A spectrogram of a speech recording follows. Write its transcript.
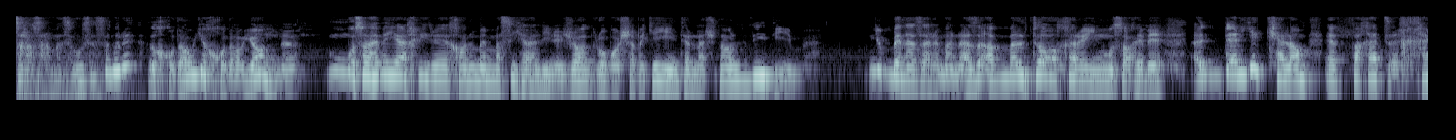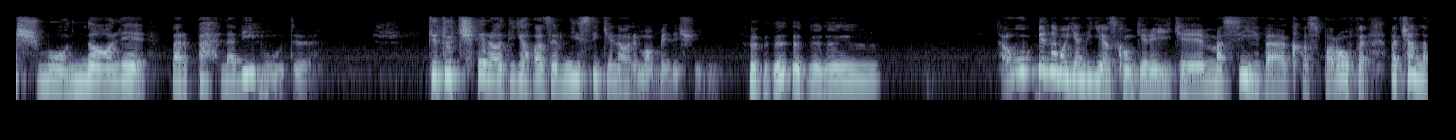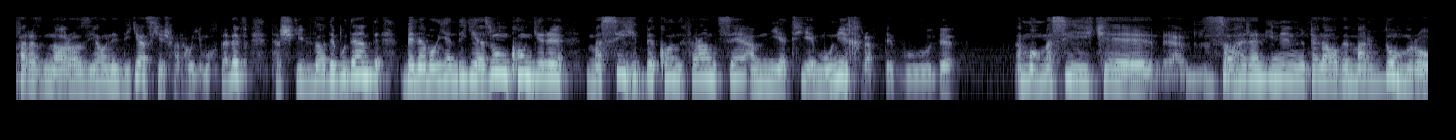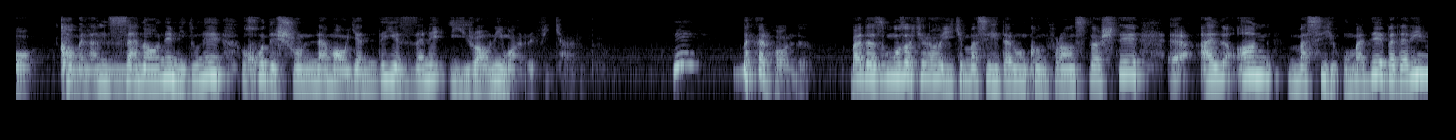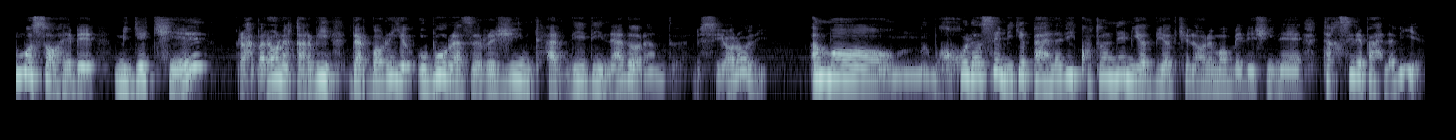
سراسرم از روز استماره خدای خدایان. مصاحبه اخیر خانم مسیح علی نژاد رو با شبکه اینترنشنال دیدیم. به نظر من از اول تا آخر این مصاحبه در یک کلام فقط خشم و ناله بر پهلوی بود. که تو چرا دیگه حاضر نیستی کنار ما بنشینی؟ او به نمایندگی از کنگره ای که مسیح و کاسپاروف و چند نفر از ناراضیان دیگه از کشورهای مختلف تشکیل داده بودند به نمایندگی از اون کنگره مسیح به کنفرانس امنیتی مونیخ رفته بود. اما مسیح که ظاهرا این انقلاب مردم رو کاملا زنانه می‌دونه خودش رو نماینده زن ایرانی معرفی کرد. به هر حال. بعد از مذاکره هایی که مسیح در اون کنفرانس داشته الان مسیح اومده و در این مصاحبه میگه که رهبران غربی درباره عبور از رژیم تردیدی ندارند. بسیار عالی. اما خلاصه میگه پهلوی کوتاه نمیاد بیاد کنار ما بنشینه. تقصیر پهلویه.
